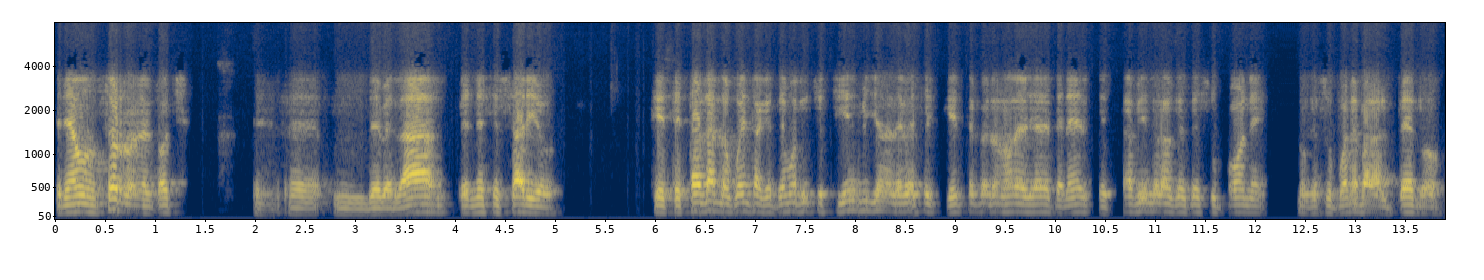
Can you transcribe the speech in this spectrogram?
tenía un zorro en el coche. Eh, de verdad es necesario que te estás dando cuenta que te hemos dicho 100 millones de veces que este perro no debería de tener, que estás viendo lo que te supone, lo que supone para el perro,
